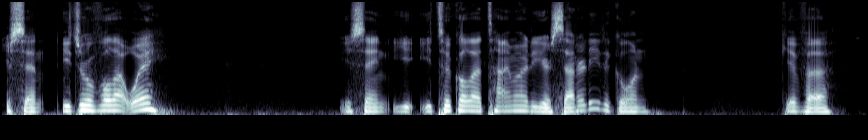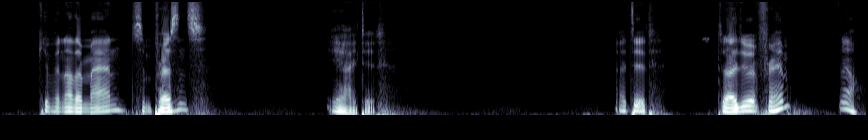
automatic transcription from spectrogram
You're saying you drove all that way? You're saying you, you took all that time out of your Saturday to go and give a give another man some presents? Yeah, I did. I did. Did I do it for him? No.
